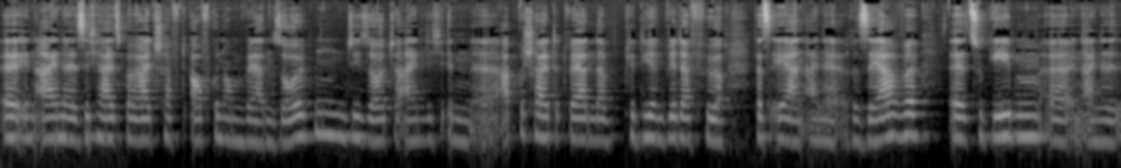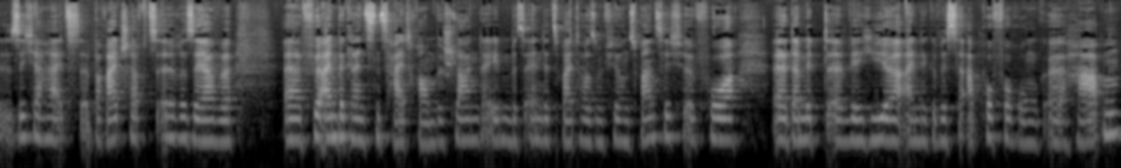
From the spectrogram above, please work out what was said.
in eine Sicherheitsbereitschaft aufgenommen werden sollten. Die sollte eigentlich in, äh, abgeschaltet werden. Da plädieren wir dafür, das eher in eine Reserve zu geben, in eine Sicherheitsbereitschaftsreserve äh, für einen begrenzten Zeitraum. Wir schlagen da eben bis Ende 2024 äh, vor, äh, damit wir hier eine gewisse Abpufferung haben,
